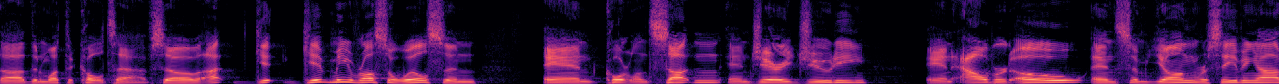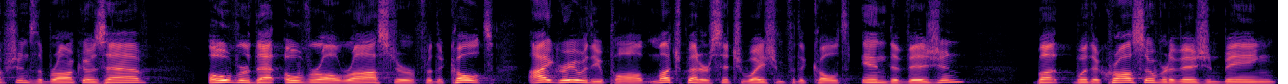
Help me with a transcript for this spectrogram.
uh, than what the Colts have. So, I, get, give me Russell Wilson and Courtland Sutton and Jerry Jeudy and Albert O and some young receiving options the Broncos have over that overall roster for the Colts. I agree with you, Paul. Much better situation for the Colts in division, but with the crossover division being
